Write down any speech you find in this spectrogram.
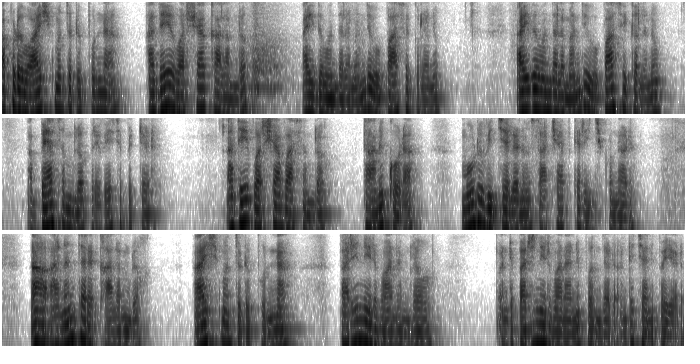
అప్పుడు ఆయుష్మంతుడు పున్న అదే వర్షాకాలంలో ఐదు వందల మంది ఉపాసకులను ఐదు వందల మంది ఉపాసికలను అభ్యాసంలో ప్రవేశపెట్టాడు. అదే వర్షాభాసంలో తాను కూడా మూడు విద్యలను సాక్షాత్కరించుకున్నాడు. ఆ అనంతర కాలంలో ఆయుష్మంతుడు పున్న పరినిర్వాణంలో అంటే పరినిర్వాణాన్ని పొందాడు అంటే చనిపోయాడు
